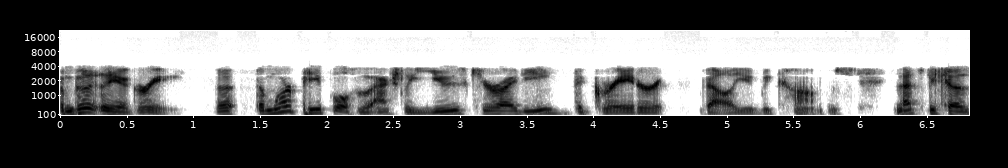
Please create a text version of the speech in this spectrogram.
Completely agree. The, the more people who actually use CureID, the greater value becomes. And that's because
